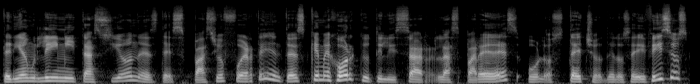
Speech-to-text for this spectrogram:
tenían limitaciones de espacio fuerte y entonces qué mejor que utilizar las paredes o los techos de los edificios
